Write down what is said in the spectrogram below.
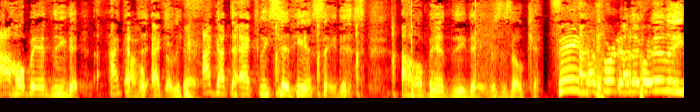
I hope Anthony. Da- I got to actually. I got to actually sit here and say this. I hope Anthony Davis is okay. See, that's where- I, that's where- really.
